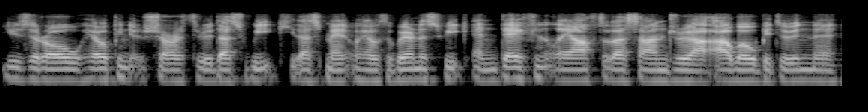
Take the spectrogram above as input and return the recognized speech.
you are all helping each other through this week, this mental health awareness week, and definitely after this, Andrew, I, I will be doing the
